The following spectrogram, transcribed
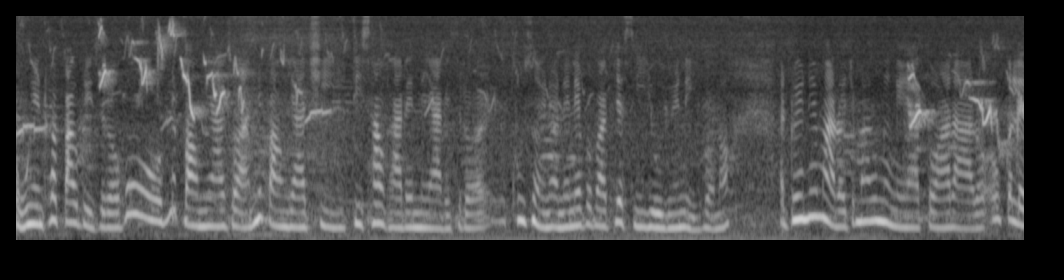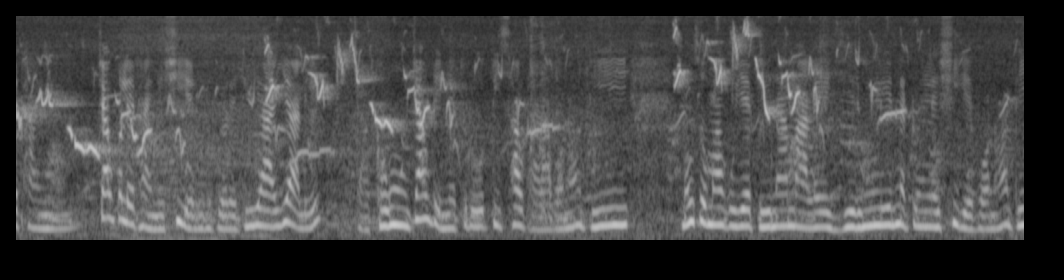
အဝင်ထွက်ပေါက်တွေဆိုတော့ဟိုးနှစ်ပေါင်များစွာနှစ်ပေါင်ကြာချီတိဆောက်ထားတဲ့နေရာတွေဆိုတော့အခုဆိုရင်တော့နည်းနည်းပပပြက်စီယိုယွင်းနေပြီပေါ့နော် အတွင်းထဲမှာတော့ကျမတို့ငယ်ငယ်ကသွားတာတော့အုတ်ကလက်ထိုင်နေကြောက်ကလက်ထိုင်နေရှိရလို့ပြောတယ်ဒီဟာကြီးကလေဒါဂုံဝံကြောက်တွေနဲ့သူတို့တိဆောက်ထားတာပေါ့နော်ဒီမုတ်ဆိုမကူရဲ့ဘေးနားမှာလည်းရေတွင်းလေးနှစ်တွင်းလေးရှိရပေါ့နော်ဒီ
